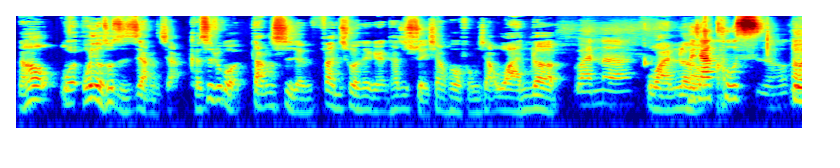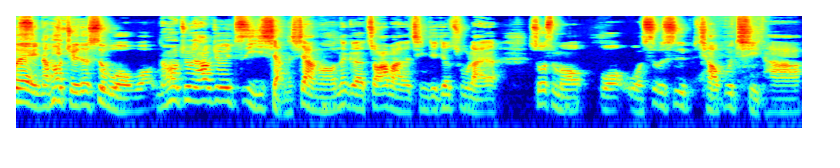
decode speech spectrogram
然后我我有时候只是这样讲，可是如果当事人犯错的那个人他是水象或风象，完了完了，完了，回家哭死了。对，然后觉得是我我，然后就是他们就会自己想象哦，那个抓马的情节就出来了，说什么我我是不是瞧不起他，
